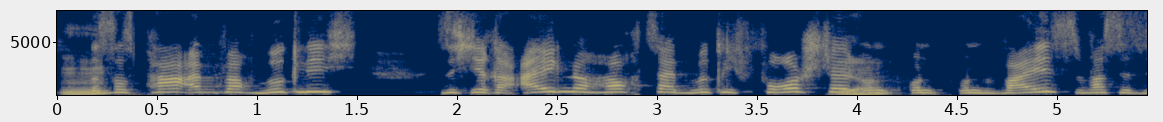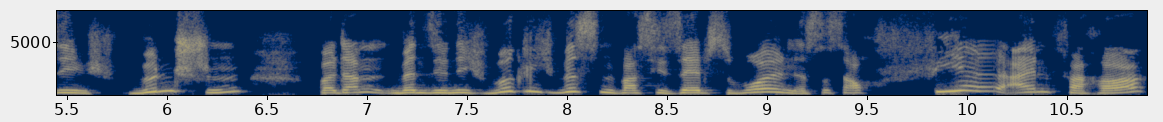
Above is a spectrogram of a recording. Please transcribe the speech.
mhm. dass das Paar einfach wirklich sich ihre eigene Hochzeit wirklich vorstellt ja. und, und, und weiß, was sie sich wünschen, weil dann, wenn sie nicht wirklich wissen, was sie selbst wollen, ist es auch viel einfacher,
